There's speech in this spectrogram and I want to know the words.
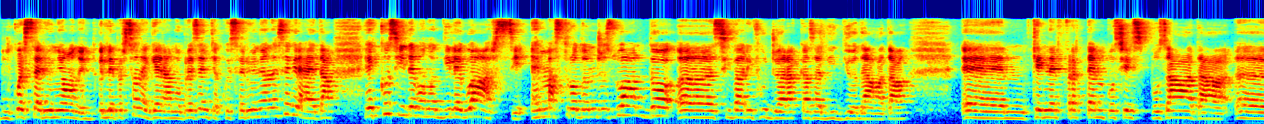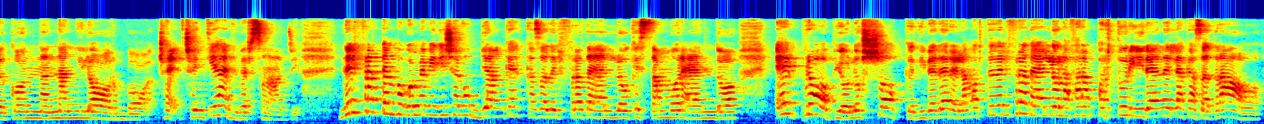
in questa riunione, le persone che erano presenti a questa riunione segreta e così devono dileguarsi e Mastro Don Gesualdo eh, si va a rifugiare a casa di Diodata ehm, che nel frattempo si è sposata eh, con Nanni Lorbo, cioè centinaia di personaggi. Nel frattempo, come vi dicevo, Bianca è a casa del fratello che sta morendo e proprio lo shock di vedere la morte del fratello la farà partorire nella casa Trao.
